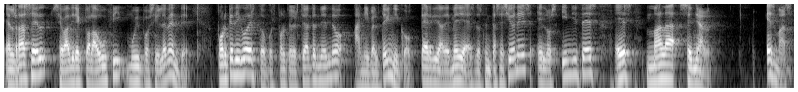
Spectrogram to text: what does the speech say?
El Russell se va directo a la UCI, muy posiblemente. ¿Por qué digo esto? Pues porque lo estoy atendiendo a nivel técnico. Pérdida de media es 200 sesiones, en los índices es mala señal. Es más,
